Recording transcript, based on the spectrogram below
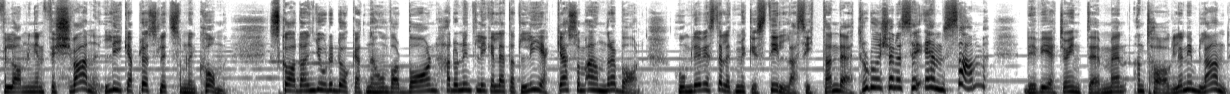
förlamningen försvann lika plötsligt som den kom. Skadan gjorde dock att när hon var barn hade hon inte lika lätt att leka som andra barn. Hon blev istället mycket stillasittande. Tror du hon känner sig ensam? Det vet jag inte, men antagligen ibland.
